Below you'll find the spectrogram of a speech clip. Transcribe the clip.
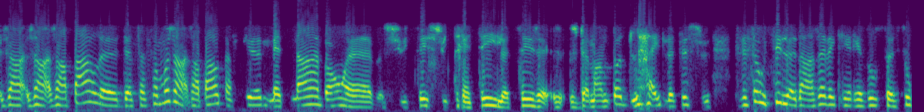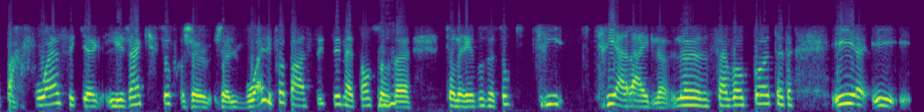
j'en parle de façon moi j'en parle parce que maintenant bon euh, je suis tu sais je suis traitée là tu sais je, je demande pas de l'aide là tu sais c'est ça aussi le danger avec les réseaux sociaux parfois c'est que les gens qui souffrent je, je le vois des fois passer tu sais mettons sur mm-hmm. euh, sur les réseaux sociaux qui crient qui crient à l'aide là là ça va pas et, et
